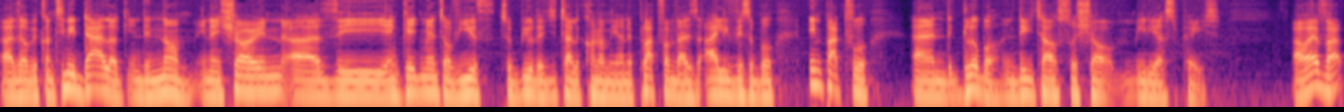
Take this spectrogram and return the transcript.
uh, there will be continued dialogue in the norm in ensuring uh, the engagement of youth to build a digital economy on a platform that is highly visible, impactful, and global in digital social media space. However,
